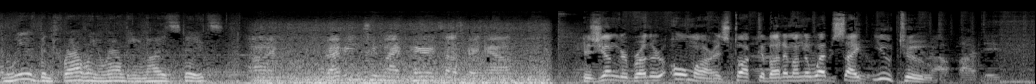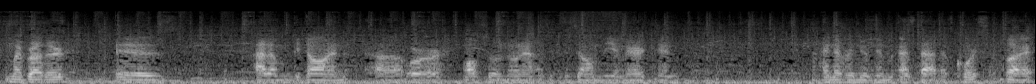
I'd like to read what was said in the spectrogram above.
and we have been traveling around the United States. I'm driving to my parents' house right now. His younger brother Omar has talked about him on the website YouTube. My brother is Adam Gadahn, uh, or also known as Azzam the American. I never knew him as that, of course, but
